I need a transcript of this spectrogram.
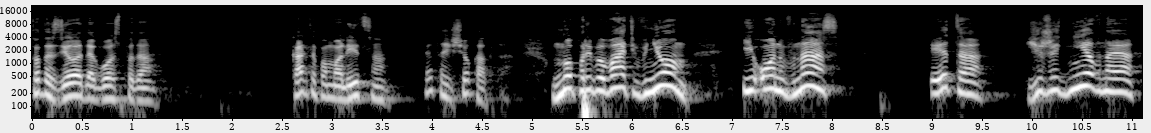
что-то сделать для Господа, как-то помолиться, это еще как-то. Но пребывать в Нем, и Он в нас, это ежедневная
